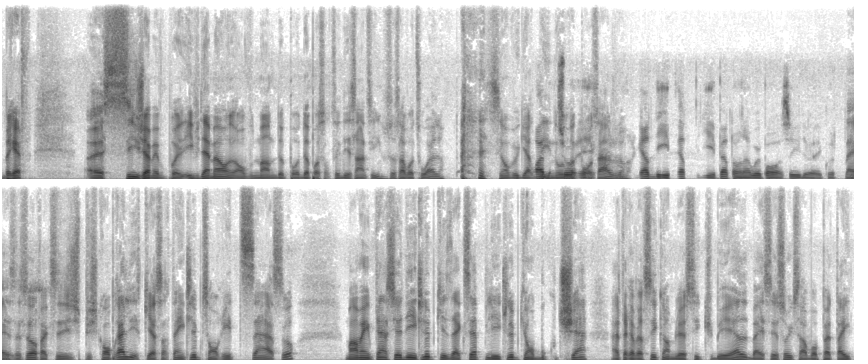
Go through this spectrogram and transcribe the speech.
Bref. Euh, si jamais vous pouvez. Évidemment, on, on vous demande de pas, de pas sortir des sentiers. Ça, ça va de soi, là. si on veut garder Ouais, nos, ça, notre euh, passage, On regarde des pertes, puis les pertes, on en voit passer. Là, écoute, Ben, c'est ça. Fait que puis je comprends qu'il y a certains clubs qui sont réticents à ça. Mais en même temps, s'il y a des clubs qui les acceptent, les clubs qui ont beaucoup de champs à traverser comme le CQBL, ben c'est sûr que ça va peut-être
